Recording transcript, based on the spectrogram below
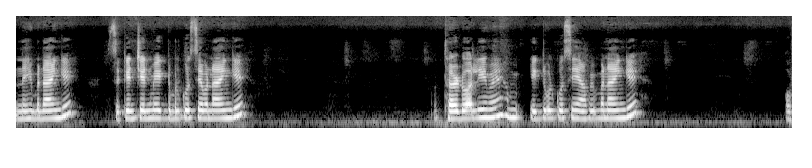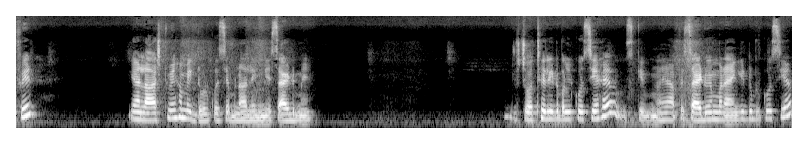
नहीं बनाएँगे सेकेंड चेन में एक डबल क्रोशिया बनाएँगे। थर्ड वाली में हम एक डबल क्रोशिया यहाँ पे बनाएँगे। और फिर यहाँ लास्ट में हम एक डबल क्रोशिया बना लेंगे साइड में। जो चौथे वाली डबल क्रोशिया है, उसके यहाँ पे साइड में बनाएँगे डबल क्रोशिया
